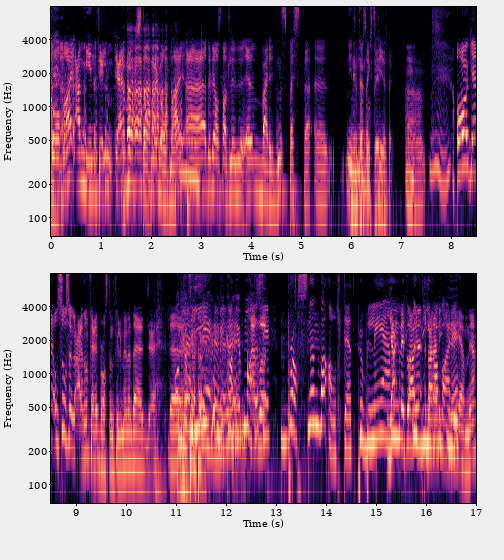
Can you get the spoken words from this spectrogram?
Golden Eye er min film. Jeg vokste opp med Golden Eye. Eh, det blir også da til eh, verdens beste eh, Nintendo Nintendo-spill. 64-spill. Og, eh, og så, så er det noen flere Brosnan-filmer, men det, det, det Og de, vi kan jo på en måte Altså, si Brosnan var alltid et problem Ja, vet, du, i der, de der er vi uenige.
